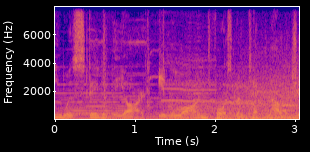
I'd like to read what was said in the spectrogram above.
was state-of-the-art in law enforcement technology.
